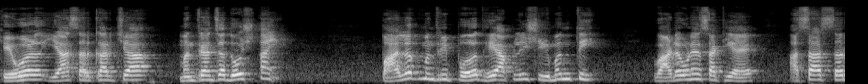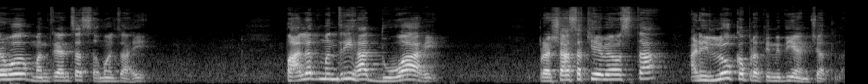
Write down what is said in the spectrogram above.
केवळ या सरकारच्या मंत्र्यांचा दोष नाही पालकमंत्रीपद हे आपली श्रीमंती वाढवण्यासाठी आहे असा सर्व मंत्र्यांचा समज आहे. पालकमंत्री हा दुवा आहे प्रशासकीय व्यवस्था आणि लोकप्रतिनिधी यांच्यातला.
